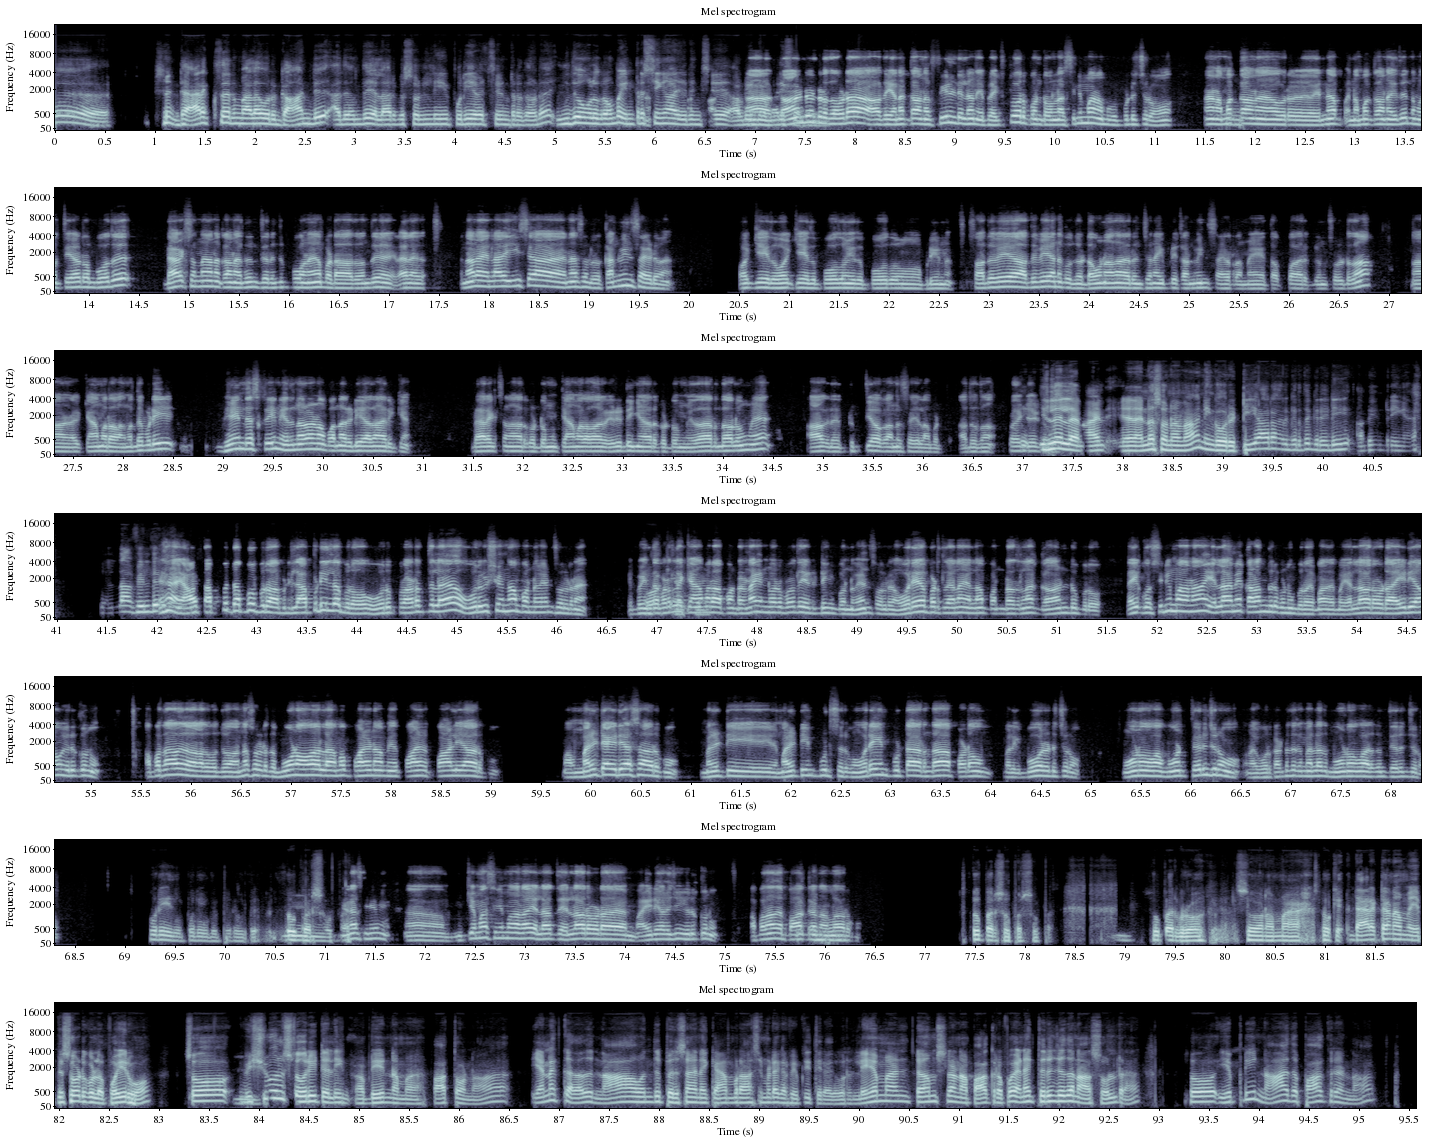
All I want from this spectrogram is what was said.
டைரக்டர் மேல ஒரு காண்டு அது வந்து எல்லாருக்கும் சொல்லி புரிய வச்சுன்றதோட இது உங்களுக்கு ரொம்ப இன்ட்ரெஸ்டிங்கா இருந்துச்சு அப்படின்ற மாதிரி சொல்றீங்க. காண்டுன்றத விட அது எனக்கான ஃபீல்டு இல்லைன்னு இப்போ எக்ஸ்ப்ளோர் பண்றோம்ல சினிமா நமக்கு பிடிச்சிரும். ஆனா நமக்கான ஒரு என்ன நமக்கான இது நம்ம தேடும் போது டைரக்ஷன் தான் எனக்கான இதுன்னு தெரிஞ்சு போனேன். பட் அது வந்து என்னால- என்னால என்னால ஈஸியா என்ன சொல்றது கன்வின்ஸ் ஆயிடுவேன். ஓகே இது ஓகே இது போதும் இது போதும் அப்படின்னு. ஸோ அதுவே அதுவே எனக்கு கொஞ்சம் டவுனா தான் இருந்துச்சுன்னா இப்படி கன்வின்ஸ் ஆயிடுறமே தப்பா இருக்குன்னு சொல்லிட்டு தான் நான் கேமரா மற்றபடி பிஹைண்ட் த ஸ்க்ரீன் எதுனாலும் நான் பண்ண ரெடியா தான் இருக்கேன். டைரக்ஷனா இருக்கட்டும் கேமரா எடிட்டிங்கா இருக்கட்டும் எதா இருந்தாலுமே திருப்தியா உட்காந்து செய்யலாம் பட் அதுதான். இல்ல இல்ல நான் என்ன- சொன்னேன்னா நீங்க ஒரு டிஆரா இருக்கிறதுக்கு ரெடி அப்படின்றீங்க. எல்லா அது தப்பு தப்பு ப்ரோ அப்படி இல்ல அப்படி இல்ல ப்ரோ ஒரு படத்துல ஒரு விஷயம் தான் பண்ணுவேன்னு சொல்றேன். இப்போ இந்த படத்துல. கேமரா பண்றேன்னா இன்னொரு படத்துல எடிட்டிங் பண்ணுவேன்னு சொல்றேன். ஒரே படத்துல எல்லாம் எல்லாம் பண்றதெல்லாம் காண்டு ப்ரோ லைக் ஒரு சினிமானா எல்லாமே கலந்துருக்கணும் ப்ரோ எல்லாரோட ஐடியாவும் இருக்கணும். அப்பதான் அது கொஞ்சம் என்ன சொல்றது மூணாவா இல்லாம பாலினாமிய பாலியா இருக்கும். மல்டி ஐடியாஸா இருக்கும். மல்டி மல்டி இன்புட்ஸ் இருக்கும். ஒரே இன்புட்டா இருந்தா படம் போர் அடிச்சிரும். மோனோவா மோன் தெரிஞ்சிரும். எனக்கு ஒரு கட்டத்துக்கு மேல அது மோனோவா இருக்குன்னு தெரிஞ்சிரும். புரியுது புரியுது புரியுது. சூப்பர். சூப்பர். ஏன்னா சினிமா முக்கியமா சினிமால எல்லாத்த எல்லாரோட ஐடியாலஜியும் இருக்கணும். அப்பதான் அதை பார்க்க நல்லா இருக்கும். Super super super. Super bro so நம்ம ஓகே டைரக்டா நம்ம எபிசோடுக்குள்ள போயிடுவோம் ஸோ. விஷுவல் ஸ்டோரி டெல்லிங் அப்படின்னு நம்ம பார்த்தோம்னா எனக்கு அதாவது நான் வந்து பெருசா எனக்கு கேமரா சினிமாட்டோகிராஃபி எப்படி தெரியாது. ஒரு லேமேன் டேர்ம்ஸ்ல நான் பார்க்குறப்போ எனக்கு தெரிஞ்சதை நான் சொல்றேன். ஸோ எப்படி நான் இதை பார்க்குறேன்னா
